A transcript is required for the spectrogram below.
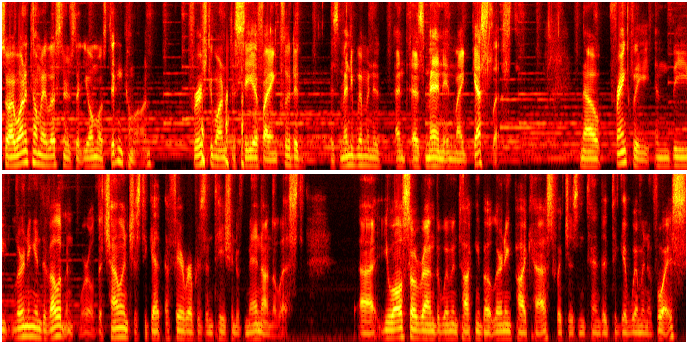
So I want to tell my listeners that you almost didn't come on. First, you wanted to see if I included as many women and as men in my guest list. Now, frankly, in the learning and development world, the challenge is to get a fair representation of men on the list. Uh, you also run the Women Talking About Learning podcast, which is intended to give women a voice.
